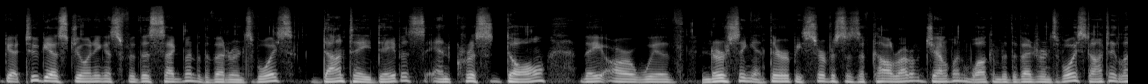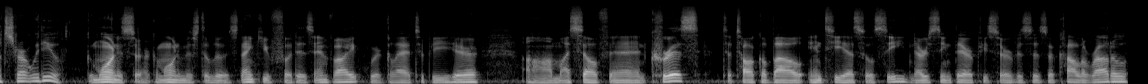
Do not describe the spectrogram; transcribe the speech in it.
We've got two guests joining us for this segment of the Veterans Voice Dante Davis and Chris Dahl. They are with Nursing and Therapy Services of Colorado. Gentlemen, welcome to the Veterans Voice. Dante, let's start with you. Good morning, sir. Good morning, Mr. Lewis. Thank you for this invite. We're glad to be here. Um, myself and Chris to talk about NTSOC, Nursing Therapy Services of Colorado,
